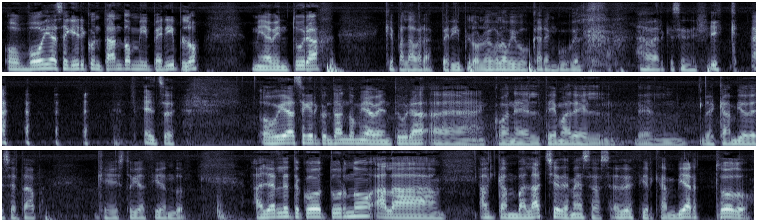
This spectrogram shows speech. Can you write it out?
Os voy a seguir contando mi periplo, mi aventura. ¿Qué palabra? Periplo. Luego lo voy a buscar en Google a ver qué significa. Os voy a seguir contando mi aventura uh, con el tema del, del, del cambio de setup que estoy haciendo. Ayer le tocó turno a la al cambalache de mesas, es decir, cambiar todo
